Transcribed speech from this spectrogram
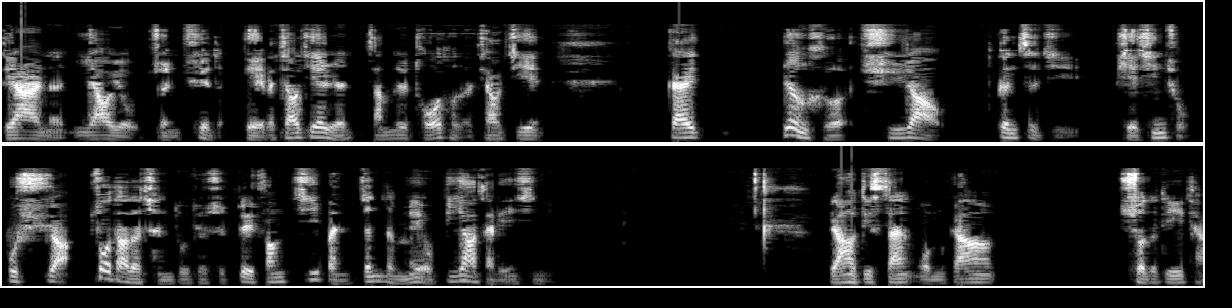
第二呢，你要有准确的给了交接人，咱们就妥妥的交接。该任何需要跟自己撇清楚，不需要做到的程度，就是对方基本真的没有必要再联系你。然后第三，我们刚刚说的第一条，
